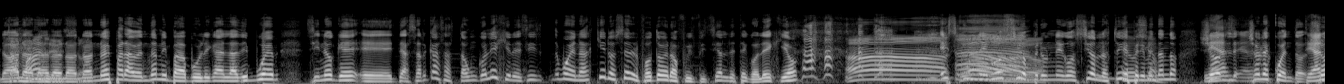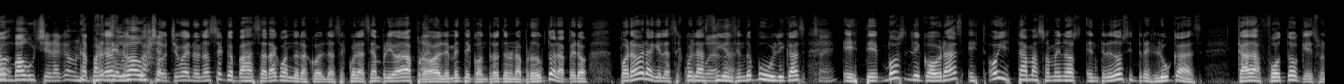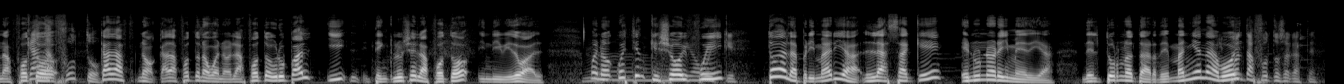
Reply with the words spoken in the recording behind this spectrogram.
No, no, no, mal no, no, eso. no, no es para vender ni para publicar en la Deep Web, sino que eh, te acercás hasta un colegio y le decís, buenas, quiero ser el fotógrafo oficial de este colegio. Ah, es un negocio, pero un negocio, lo estoy Negocio. experimentando. Yo, das- le- yo les cuento. Te dan yo- un voucher acá, una parte Ah, del voucher. voucher. Bueno, no sé qué pasará cuando las, escuelas sean privadas, probablemente contraten una productora, pero por ahora que las escuelas siguen dar. siendo públicas, Sí. este, vos le cobrás, est- hoy está más o menos entre 2 y 3 lucas cada foto, que es una foto... Cada foto. cada no, cada foto no, bueno, la foto grupal y te incluye la foto individual. Bueno, cuestión que yo hoy fui, whisky. toda la primaria la saqué en una hora y media del turno tarde. Mañana voy, ¿Cuántas fotos sacaste?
